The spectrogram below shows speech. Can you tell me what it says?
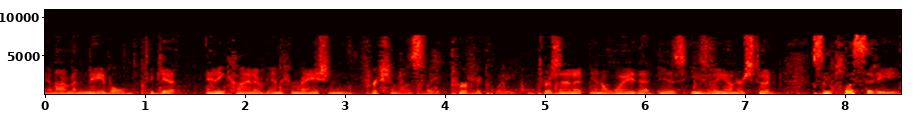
and I'm enabled to get any kind of information frictionlessly, perfectly, present it in a way that is easily understood. Simplicity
